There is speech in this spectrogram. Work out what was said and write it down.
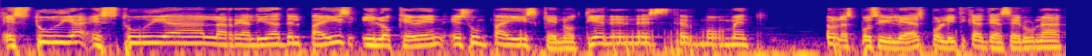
estudia estudia la realidad del país y lo que ven es un país que no tiene en este momento las posibilidades políticas de hacer una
